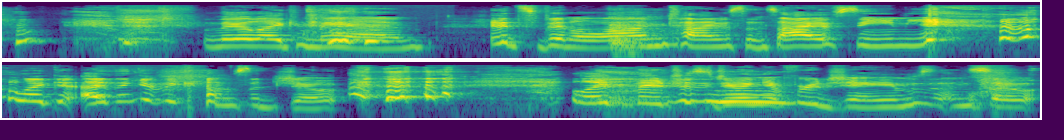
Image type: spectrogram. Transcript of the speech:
They're like, man, it's been a long time since I've seen you. like I think it becomes a joke. like they're just doing it for James, and so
